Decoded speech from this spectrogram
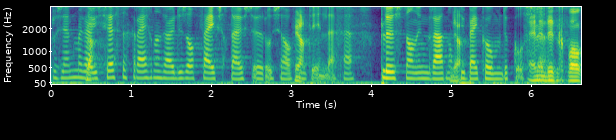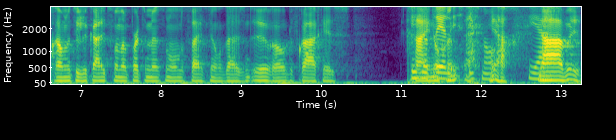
maar zou Ja. je 60 krijgen, dan zou je dus al 50.000 euro zelf Ja. moeten inleggen. Plus dan inderdaad nog Ja. die bijkomende kosten. En in dit geval gaan we natuurlijk uit van een appartement van 125.000 euro. De vraag is, is ga je dat nog een- realistisch nog? Ja, Ja. Nou, ik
